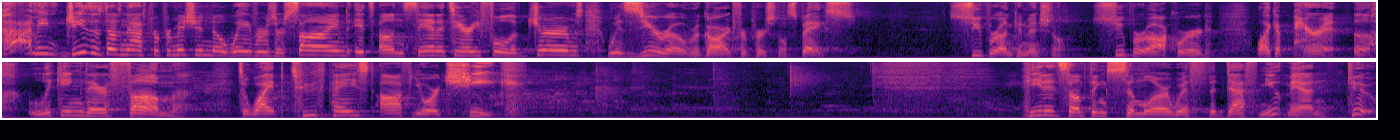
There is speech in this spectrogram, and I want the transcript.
I mean, Jesus doesn't ask for permission, no waivers are signed. It's unsanitary, full of germs, with zero regard for personal space. Super unconventional, super awkward, like a parent, ugh, licking their thumb to wipe toothpaste off your cheek. He did something similar with the deaf mute man, too,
